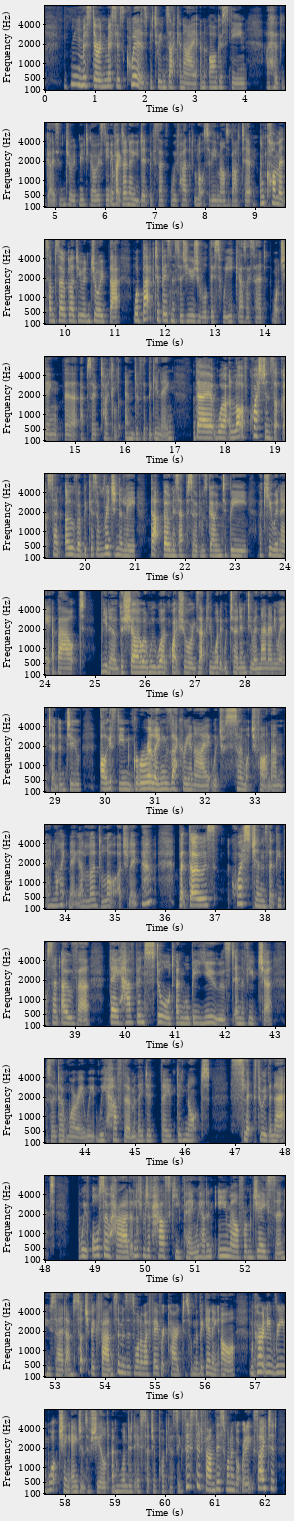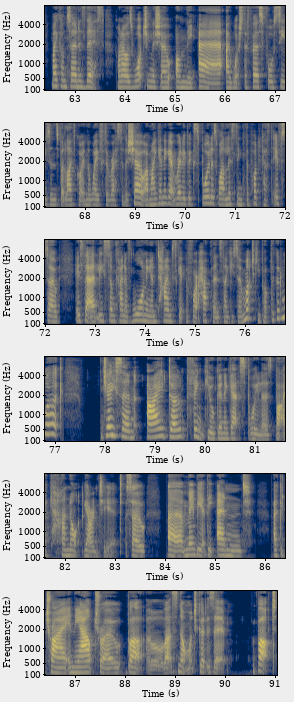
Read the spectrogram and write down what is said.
Mr. and Mrs. Quiz between Zach and I and Augustine. I hope you guys enjoyed meeting Augustine. In fact, I know you did because I've, we've had lots of emails about it and comments. I'm so glad you enjoyed that. We're back to business as usual this week, as I said, watching the episode titled End of the Beginning. There were a lot of questions that got sent over because originally that bonus episode was going to be a Q&A about you know the show and we weren't quite sure exactly what it would turn into and then anyway it turned into Augustine grilling Zachary and I, which was so much fun and enlightening. I learned a lot actually. but those questions that people sent over, they have been stored and will be used in the future. So don't worry, we, we have them. They did they did not slip through the net. We've also had a little bit of housekeeping. We had an email from Jason who said, I'm such a big fan. Simmons is one of my favourite characters from the beginning. Ah, I'm currently re-watching Agents of S.H.I.E.L.D. and wondered if such a podcast existed. Found this one and got really excited. My concern is this. When I was watching the show on the air, I watched the first four seasons, but life got in the way for the rest of the show. Am I going to get really big spoilers while listening to the podcast? If so, is there at least some kind of warning and time skip before it happens? Thank you so much. Keep up the good work. Jason, I don't think you're going to get spoilers, but I cannot guarantee it. So uh, maybe at the end, I could try in the outro, but oh, that's not much good, is it? But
